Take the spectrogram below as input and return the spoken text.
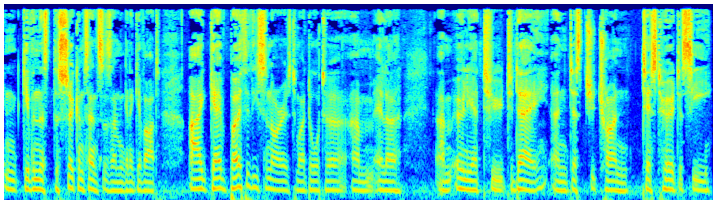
in given the, the circumstances I'm going to give out? I gave both of these scenarios to my daughter, um, Ella, um, earlier to today, and just to try and test her to see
